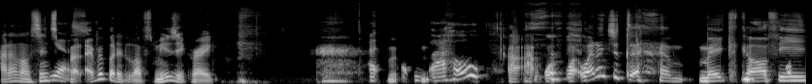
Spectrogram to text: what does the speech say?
I don't know, since but everybody loves music, right? I hope. Uh, uh, wh- wh- why don't you t- make coffee,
